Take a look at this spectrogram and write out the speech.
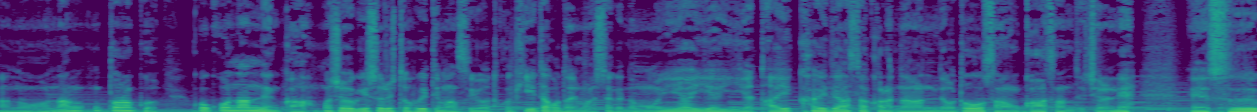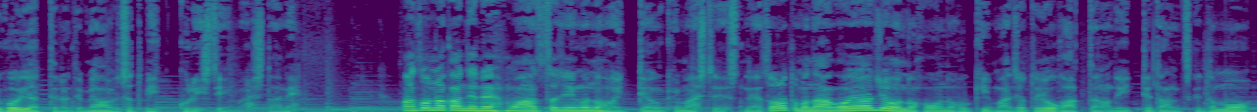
あの、なんとなく、ここ何年か、まあ、将棋する人増えてますよとか聞いたことありましたけども、いやいやいや、大会で朝から並んでお父さんお母さんと一緒にね、えー、すごいやってるんで、まあ、ちょっとびっくりしていましたね。まあそんな感じでね、まあ、熱田神宮の方行っておきましてですね、その後も名古屋城の方の付近、まあちょっと用があったので行ってたんですけども、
